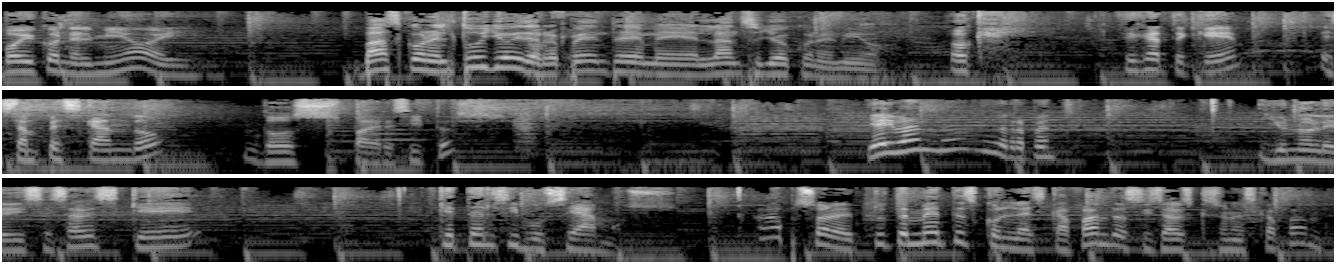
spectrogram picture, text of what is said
voy con el mío y... Vas con el tuyo y de repente me lanzo yo con el mío. Ok, fíjate que están pescando dos padrecitos. Y ahí van, ¿no? De repente. Y uno le dice, ¿sabes qué? ¿Qué tal si buceamos? Ah, pues ahora, tú te metes con la escafandra si sabes que es una escafandra.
